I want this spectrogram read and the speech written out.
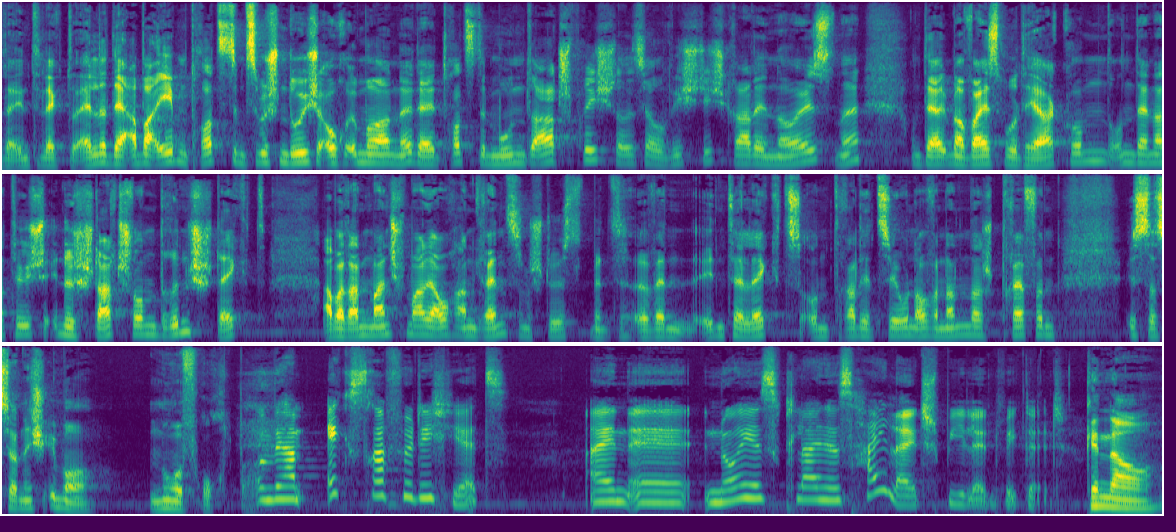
der Intellektuelle, der aber eben trotzdem zwischendurch auch immer, ne, der trotzdem Mundart spricht, das ist ja auch wichtig, gerade in Neuss, ne, und der immer weiß, wo es herkommt und der natürlich in der Stadt schon drin steckt, aber dann manchmal ja auch an Grenzen stößt, mit, äh, wenn Intellekt und Tradition aufeinandertreffen, ist das ja nicht immer nur fruchtbar. Und wir haben extra für dich jetzt ein äh, neues kleines Highlight-Spiel entwickelt. Genau.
